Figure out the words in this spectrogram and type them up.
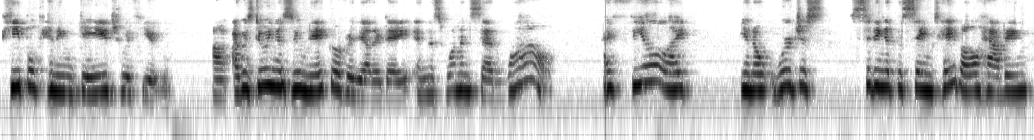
people can engage with you. Uh, I was doing a Zoom makeover the other day, and this woman said, Wow, I feel like, you know, we're just sitting at the same table having,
